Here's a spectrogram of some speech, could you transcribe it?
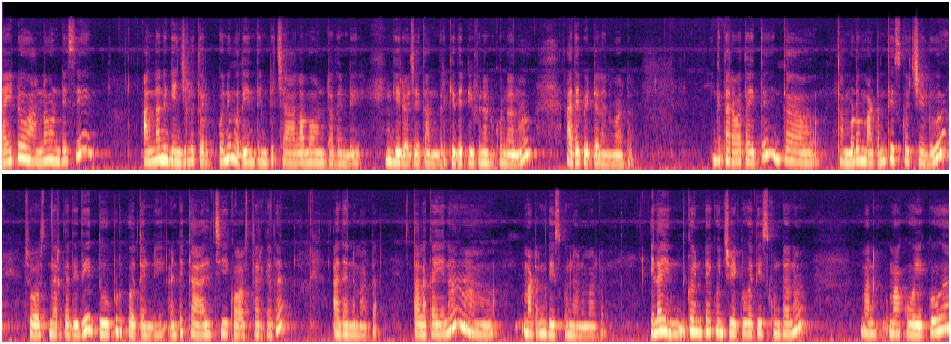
నైట్ అన్నం వండేసి అన్నాన్ని గింజలు తొరుపుకొని ఉదయం తింటే చాలా బాగుంటుందండి. ఇంక ఈరోజు అయితే అందరికీ ఇదే టిఫిన్ అనుకున్నాను. అదే పెట్టాను అనమాట ఇంకా తర్వాత అయితే ఇంకా తమ్ముడు మటన్ తీసుకొచ్చాడు. చూస్తున్నారు కదా ఇది దూపుడు పోతండి. అంటే కాల్చి కోస్తారు కదా అదన్నమాట. తలకైనా మటన్ తీసుకున్నాను అనమాట ఇలా ఎందుకంటే కొంచెం ఎక్కువగా తీసుకుంటాను. మన మాకు ఎక్కువగా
